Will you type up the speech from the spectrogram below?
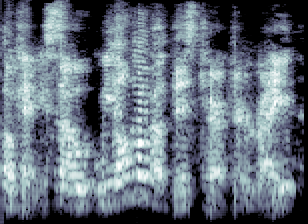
Okay, so we all know about this character, right?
